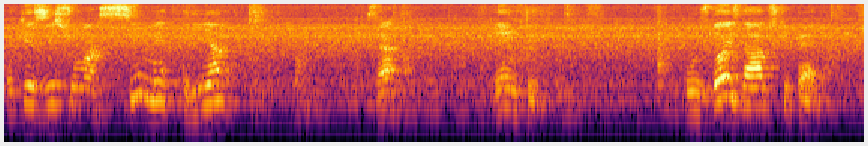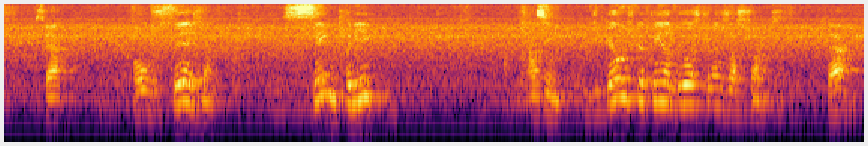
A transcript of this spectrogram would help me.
porque existe uma simetria certo? entre os dois lados que pegam, certo? Ou seja, sempre, assim, digamos que eu tenha duas transações, certo?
